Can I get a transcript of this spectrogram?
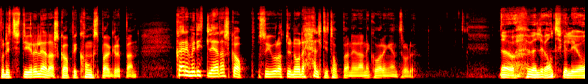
for ditt styrelederskap i Kongsberg Gruppen. Hva er det med ditt lederskap som gjorde at du nådde helt i toppen i denne kåringen, tror du? Det er jo veldig vanskelig å,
